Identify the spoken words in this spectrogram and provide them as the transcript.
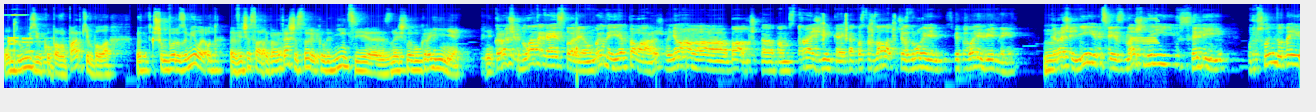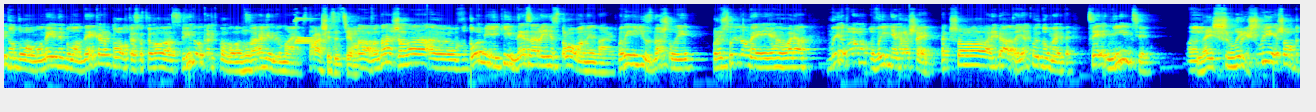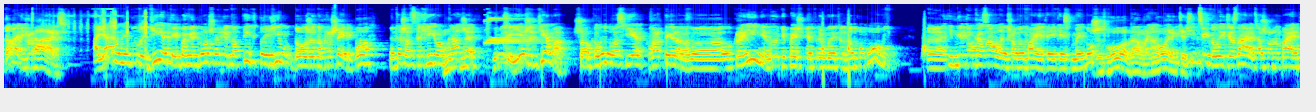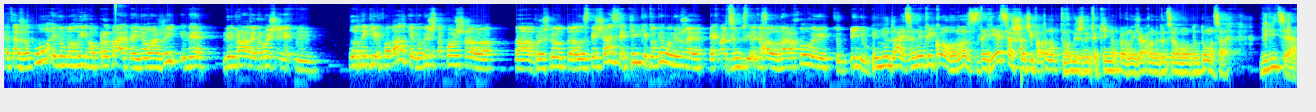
у друзів купа випадків було. От, щоб ви розуміли, от В'ячеслав, ти пам'ятаєш історію, коли німці знайшли в Україні? Коротше, була така історія. У мене є товариш, у нього бабушка, там стара жінка, яка постраждала під час Другої світової війни. Коротше, німці знайшли її в селі, прийшли до неї додому. У неї не було не карток, тобто цього сліду карткового Ну. взагалі немає. Страшна ця тема. Вона жила е, в домі, який не зареєстрований навіть. Вони її знайшли, прийшли до неї і говорять: ми вам винні грошей. Так що, ребята, як ви думаєте, це німці е, Знайшли. прийшли, щоб дати гроші. А як вони будуть діяти по відношенню до тих, хто їм должен грошей? Бо не те, що Сергій вам каже, друзі, є ж тема, що коли у вас є квартира в е, Україні, ви в Німеччині отримуєте допомогу е, і не показали, що ви маєте якесь майно. Житло, да, майно якесь. Німці, коли дізнаються, що ви маєте це житло, і ви могли його продати на нього жити і не, не брати гроші м, платників податків, вони ж також е, е, пришлють листи щастя, тільки туди вони вже, як нам це казали, нараховують цю пеню. Ну дай, це не прикол. Воно здається, що типа, та ну вони ж не такі, напевно, як вони до цього можуть додуматися. Дивіться,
